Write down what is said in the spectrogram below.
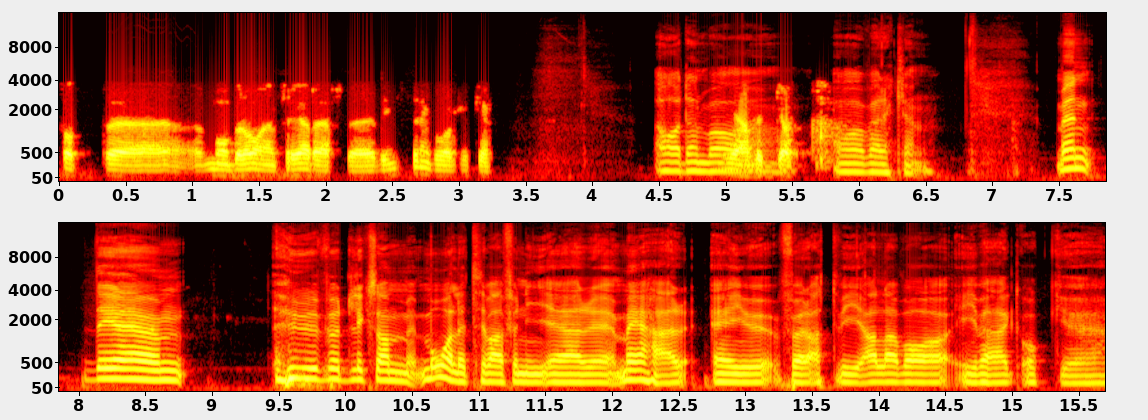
fått eh, må bra en fredag efter vinsten igår tycker jag. Ja, den var... Jävligt gött. Ja, verkligen. Men det ehm, huvud, liksom, målet till varför ni är eh, med här är ju för att vi alla var iväg och uh,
